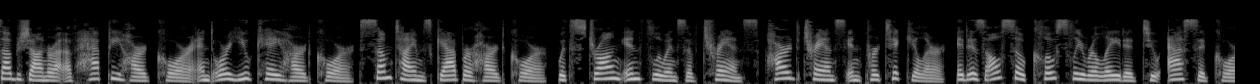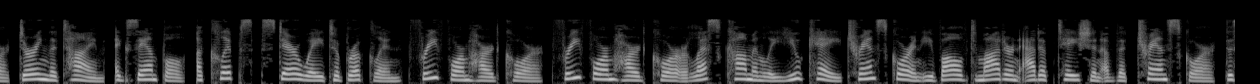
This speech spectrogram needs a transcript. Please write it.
subgenre of happy hardcore and or UK hardcore sometimes gabber hardcore, with strong influence of of trance hard trance in particular, it is also closely related to acidcore during the time, example, Eclipse, Stairway to Brooklyn freeform hardcore, freeform hardcore or less commonly UK transcore an evolved modern adaptation of the transcore, the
